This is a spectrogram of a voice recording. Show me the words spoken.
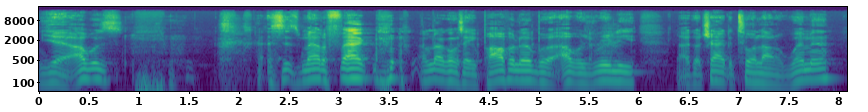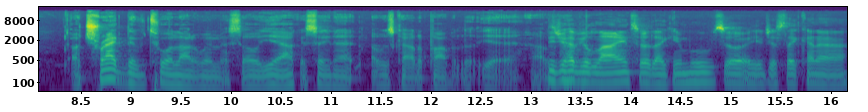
Yeah, I was. As a matter of fact, I'm not gonna say popular, but I was really like attracted to a lot of women, attractive to a lot of women. So yeah, I could say that I was kind of popular. Yeah. Did you have your lines or like your moves, or you just like kind of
